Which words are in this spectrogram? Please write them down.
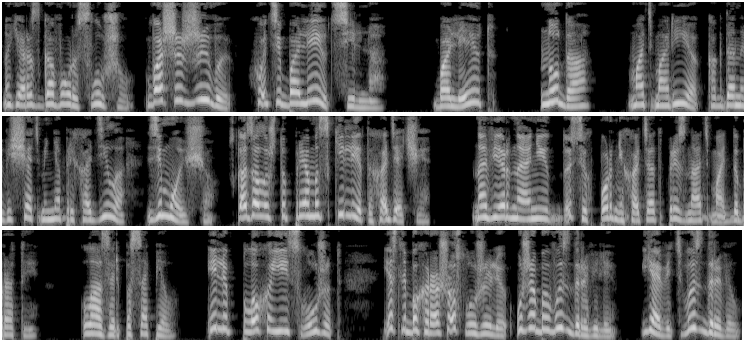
Но я разговоры слушал. Ваши живы, хоть и болеют сильно. Болеют? Ну да. Мать Мария, когда навещать меня приходила, зимой еще, сказала, что прямо скелеты ходячие. Наверное, они до сих пор не хотят признать мать доброты. Лазарь посопел. Или плохо ей служат. Если бы хорошо служили, уже бы выздоровели. Я ведь выздоровел.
